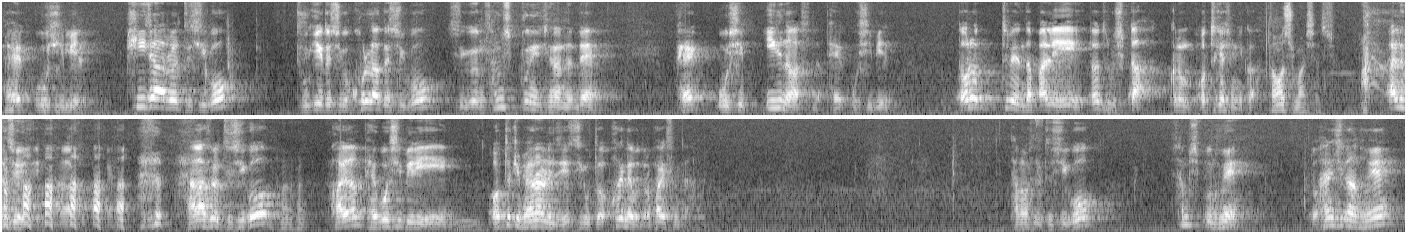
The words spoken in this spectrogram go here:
151 피자를 드시고 두 개 드시고 콜라 드시고 지금 30분이 지났는데 151이 나왔습니다 151 떨어뜨려야 된다 빨리 떨어뜨리고 싶다 그럼 어떻게 하십니까? 당화술 마셔야죠 빨리 드셔야지. 방아쇠. 네. 방아쇠를 드시고 과연 150일이 어떻게 변하는지 지금부터 확인해 보도록 하겠습니다. 방아쇠를 드시고 30분 후에 또 1시간 후에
